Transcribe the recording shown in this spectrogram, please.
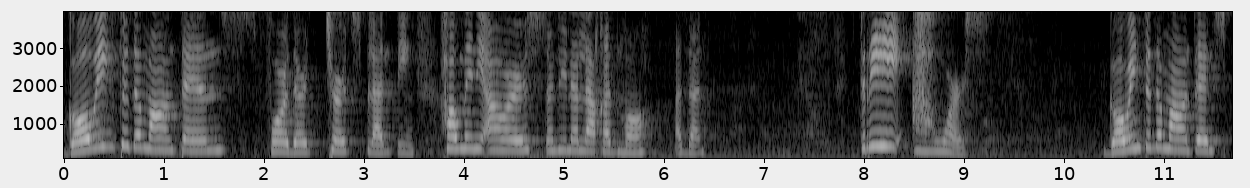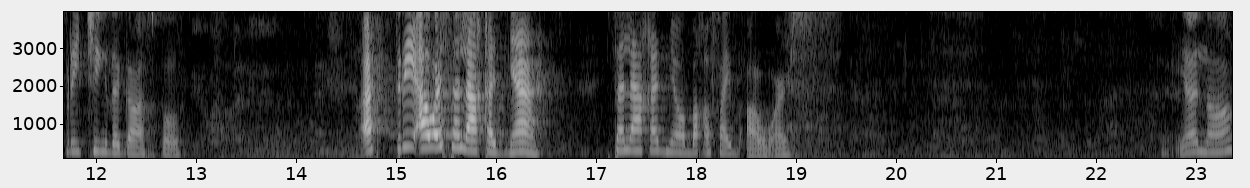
Going to the mountains for their church planting. How many hours na linalakad mo, Adan? Three hours. Going to the mountains, preaching the gospel. Ah, three hours sa lakad niya. Sa lakad niyo, baka five hours. Yan, no?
